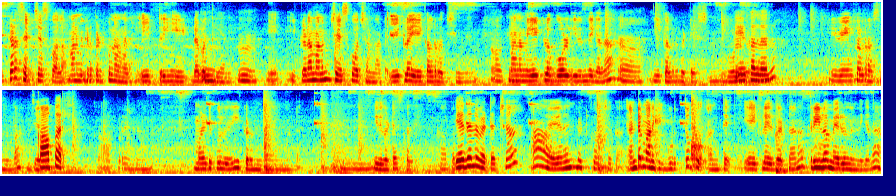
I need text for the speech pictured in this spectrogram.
ఇక్కడ సెట్ చేసుకోవాలి? మనం ఇక్కడ పెట్టుకున్నాం కదా eight three eight double three అని. ఏ- ఇక్కడ మనం చేసుకోవచ్చు అనమాట ఎయిట్లో ఏ కలర్ వచ్చింది అని. మనం ఎయిట్లో గోల్డ్ ఇది ఉంది కదా. ఈ కలర్ పెట్టేస్తున్నాం. ఏ గోల్డ్ కలర్? ఇది ఏం కలర్ వస్తుంది బా? కాపర్. కాపర్ మల్టిపుల్ ఇక్కడ ఉంటాయి అన్నమాట. ఇది పెట్టేస్తుంది కాపర్. ఏదైనా పెట్టచ్చా? ఏదైనా పెట్టుకోవచ్చు. అంటే మనకి గుర్తుకు అంతే. ఎయిట్లో ఇది పెట్టాను త్రీలో మెరూన్ ఉంది కదా.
